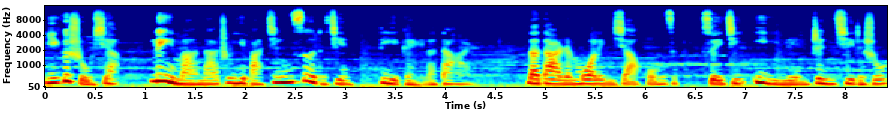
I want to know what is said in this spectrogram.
一个属下立马拿出一把金色的剑，递给了大人。那大人摸了一下胡子，随即一脸正气地说：“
